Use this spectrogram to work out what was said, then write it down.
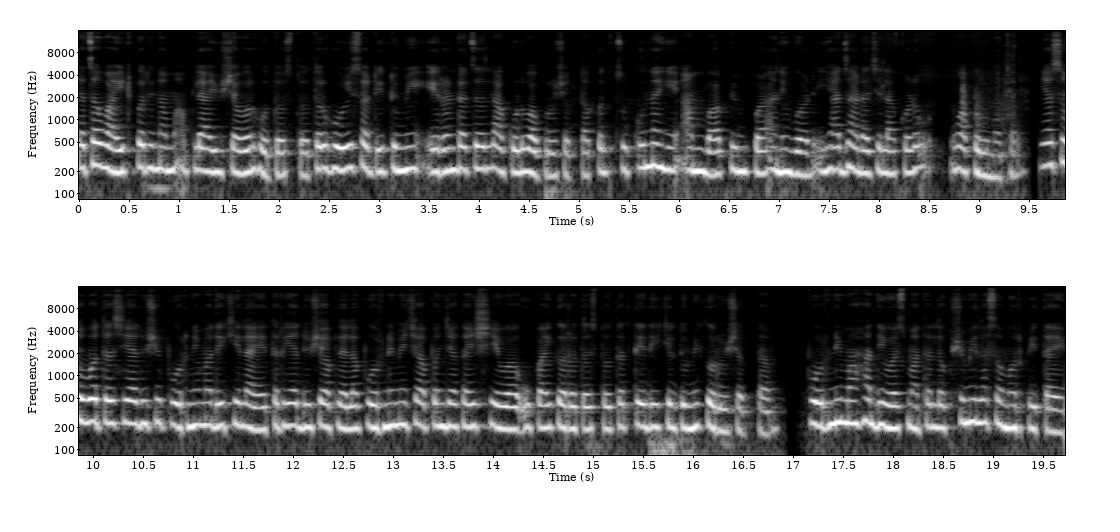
त्याचा वाईट परिणाम आपल्या आयुष्यावर होत असतो. तर होळीसाठी तुम्ही एरंडाचं लाकूड वापरू शकता पण चुकूनही आंबा पिंपळ आणि वड ह्या झाडाचे लाकूड वापरू नका. यासोबतच या दिवशी पौर्णिमा देखील आहे तर या दिवशी आपल्याला पौर्णिमेच्या आपण ज्या काही सेवा उपाय करत असतो तर ते देखील तुम्ही करू शकता. पौर्णिमा हा दिवस माता लक्ष्मीला समर्पित आहे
